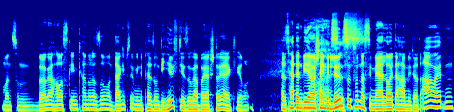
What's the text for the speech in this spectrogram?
ob man zum Burgerhaus gehen kann oder so. Und da gibt es irgendwie eine Person, die hilft dir sogar bei der Steuererklärung. Also es hat dann wieder wahrscheinlich mit Löhnen zu tun, dass die mehr Leute haben, die dort arbeiten,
